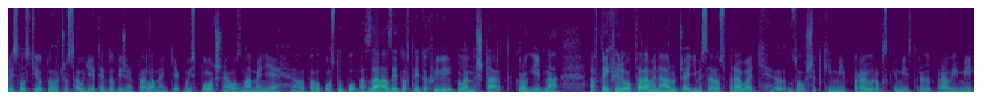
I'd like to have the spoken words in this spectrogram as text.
závislosti od toho, čo sa udeje tento týždeň v parlamente, akoby spoločné oznámenie uh, toho postupu. A za nás je to v tejto chvíli len štart, krok 1. A v tej chvíli otvárame náruč a ideme sa rozprávať so všetkými proeurópskymi stredopravými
